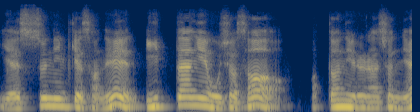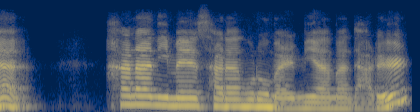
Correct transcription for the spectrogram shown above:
예수님께서는 이 땅에 오셔서 어떤 일을 하셨냐? 하나님의 사랑으로 말미암아 나를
